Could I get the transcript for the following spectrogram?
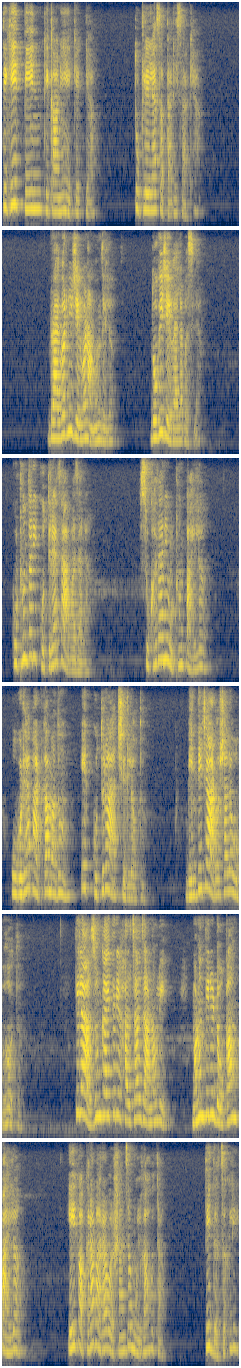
तिघी तीन ठिकाणी एक एकट्या तुटलेल्या सतारीसारख्या. ड्रायव्हरनी जेवण आणून दिलं. दोघी जेवायला बसल्या. कुठून तरी कुत्र्याचा आवाज आला. सुखदाने उठून पाहिलं. उघड्या फाटकामधून एक कुत्रं आत शिरलं होतं. भिंतीच्या आडोशाला उभं होतं. तिला अजून काहीतरी हालचाल जाणवली म्हणून तिने डोकावून पाहिलं. एक अकरा बारा वर्षांचा मुलगा होता. ती दचकली.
